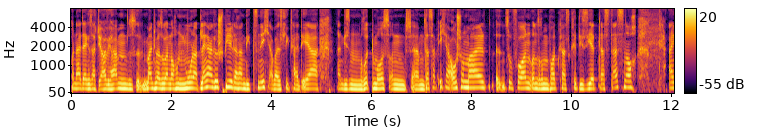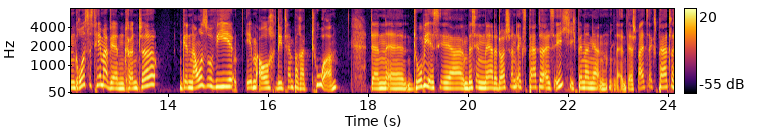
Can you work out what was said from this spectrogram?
Und dann hat er gesagt, ja, wir haben manchmal sogar noch einen Monat länger gespielt, daran liegt's nicht, aber es liegt halt eher an diesem Rhythmus. Und ähm, das habe ich ja auch schon mal äh, zuvor in unserem Podcast kritisiert, dass das noch ein großes Thema werden könnte. Genauso wie eben auch die Temperatur denn äh, Tobi ist hier ja ein bisschen mehr der Deutschland-Experte als ich. Ich bin dann ja äh, der Schweiz-Experte.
